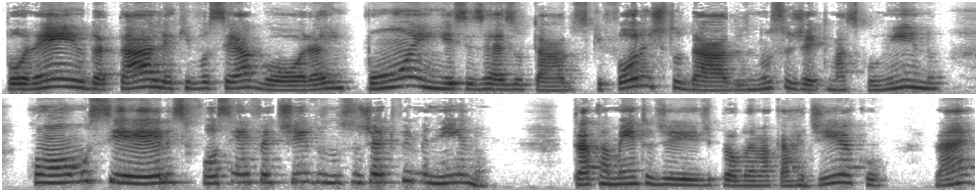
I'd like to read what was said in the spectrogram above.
Porém, o detalhe é que você agora impõe esses resultados que foram estudados no sujeito masculino como se eles fossem efetivos no sujeito feminino. Tratamento de, de problema cardíaco, né?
